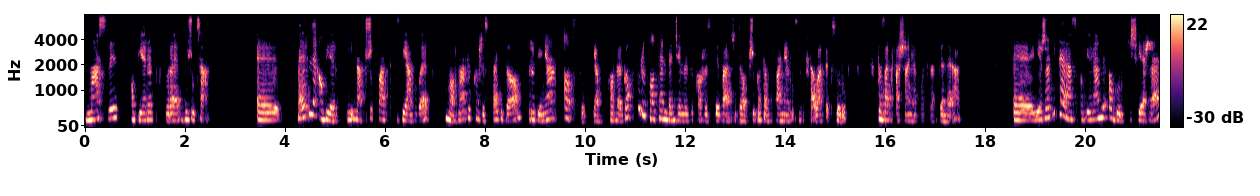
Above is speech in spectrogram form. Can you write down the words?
masy obierek, które wyrzucamy. E, pewne obierki, na przykład z jabłek, można wykorzystać do zrobienia octu jabłkowego, który potem będziemy wykorzystywać do przygotowywania różnych sałatek, surówek, do zakwaszania potraw generalnie. E, jeżeli teraz obieramy ogórki świeże,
